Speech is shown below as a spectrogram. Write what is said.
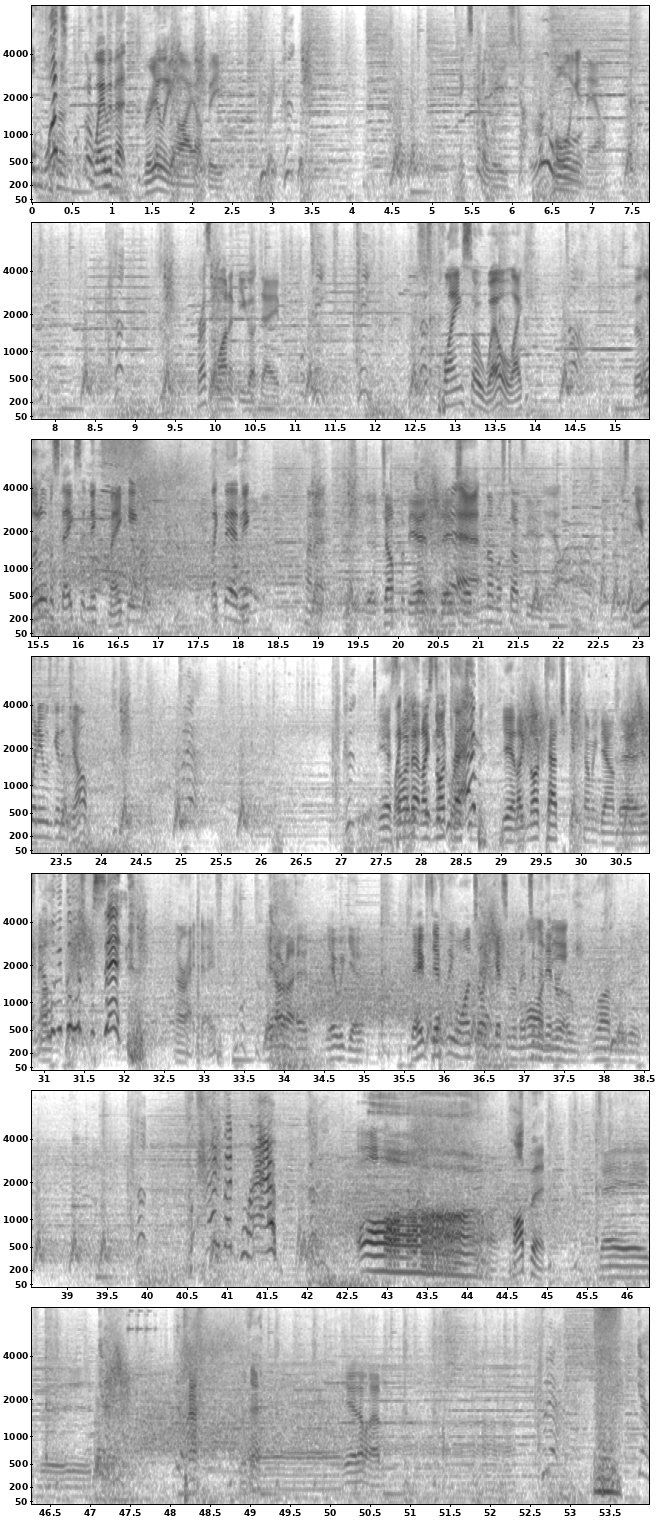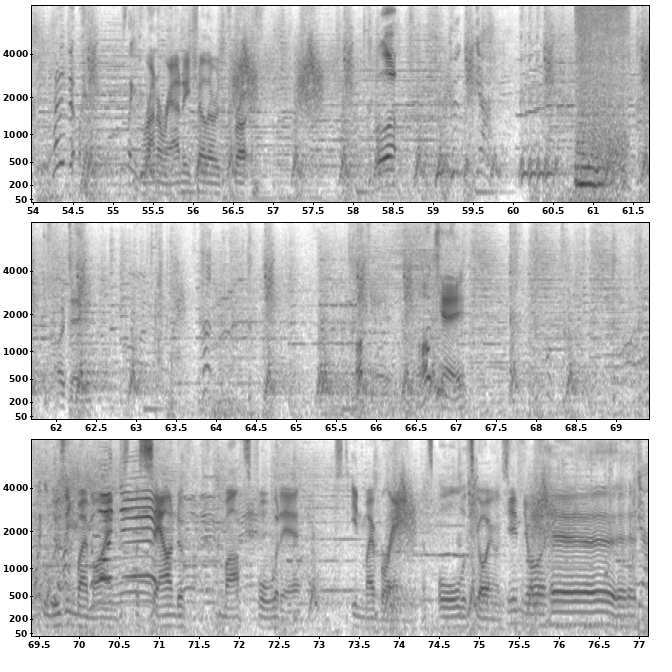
Oh, what? Got away with that really high up B. Nick's gonna lose. I'm calling it now. Press one if you got Dave. He's just playing so well. Like the little mistakes that Nick's making, like there, Nick kind of jump at the end. Dave Yeah. said, "No more stuff for you." yeah, just knew when he was gonna jump. Yeah, something like that. Like not catching. Yeah, like not catching it coming down there is. And now look at the worst percent. All right, Dave. Yeah, all right. Yeah, we get it. Dave's definitely one to like get some momentum Oh, and then Nick. run with it. How did that grab? Oh, pop it. David. yeah, that'll happen. How did it, just like run around each other and throw. Ugh. Oh, David. Okay. Okay. Losing my mind. Just the sound of Marth's forward air just in my brain. That's all that's going on. In your head.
